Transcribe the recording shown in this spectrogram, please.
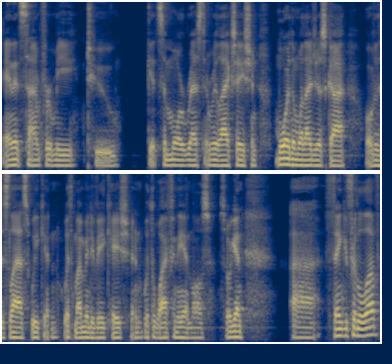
and it's time for me to get some more rest and relaxation, more than what I just got over this last weekend with my mini vacation with the wife and the in-laws. So again, uh, thank you for the love.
